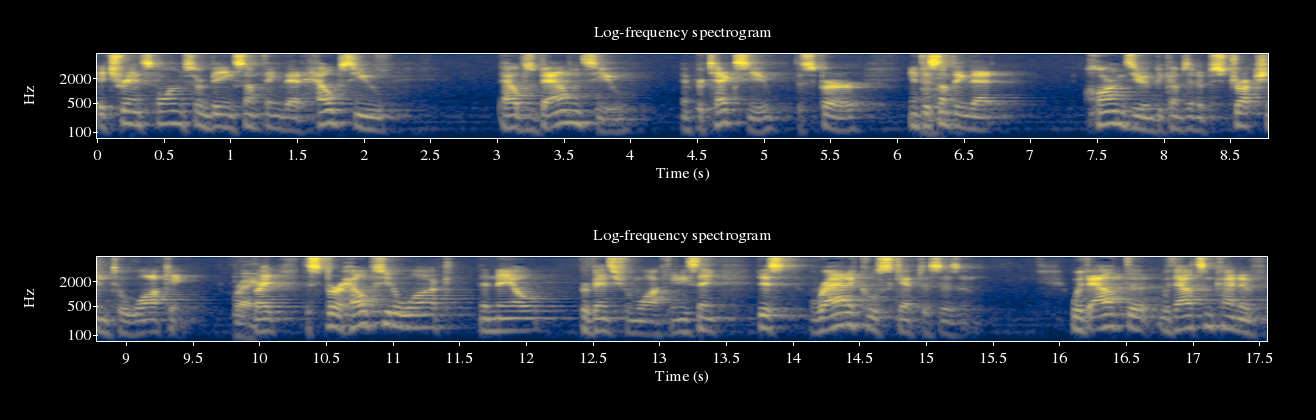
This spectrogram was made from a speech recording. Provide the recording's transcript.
it transforms from being something that helps you, helps balance you and protects you, the spur, into something that harms you and becomes an obstruction to walking. Right. Right. The spur helps you to walk. The nail prevents you from walking. And he's saying this radical skepticism, without the without some kind of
